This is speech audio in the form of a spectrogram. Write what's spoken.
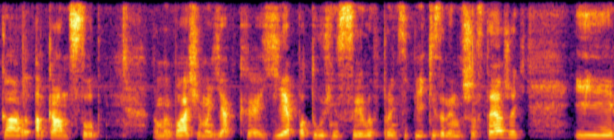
Кар- Аркан суд. Ми бачимо, як є потужні сили, в принципі, які за ним вже стежать, і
